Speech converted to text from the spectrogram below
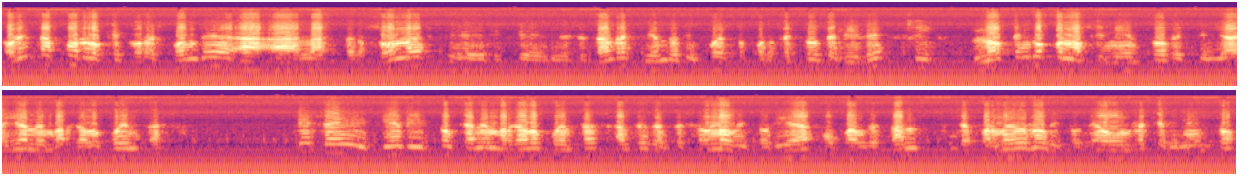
ahorita por lo que corresponde a, a las personas que, que les están requiriendo el impuesto por efectos del IDE, Sí. no tengo conocimiento de que ya hayan embargado cuentas. Sí sé y sí he visto que han embargado cuentas antes de empezar una auditoría o cuando están medio de una auditoría o un requerimiento,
